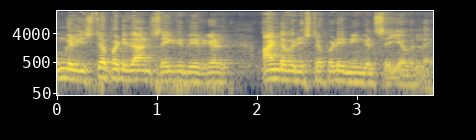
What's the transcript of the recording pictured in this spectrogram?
உங்கள் இஷ்டப்படி தான் செய்கிறீர்கள். ஆண்டவர் இஷ்டப்படி நீங்கள் செய்யவில்லை.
